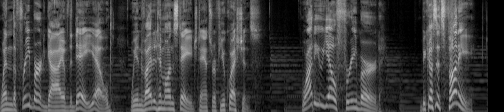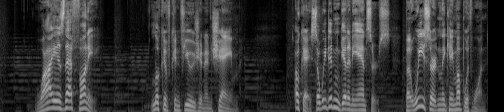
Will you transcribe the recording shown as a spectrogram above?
When the Freebird guy of the day yelled, we invited him on stage to answer a few questions. Why do you yell Freebird? Because it's funny! Why is that funny? Look of confusion and shame. Okay, so we didn't get any answers, but we certainly came up with one.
